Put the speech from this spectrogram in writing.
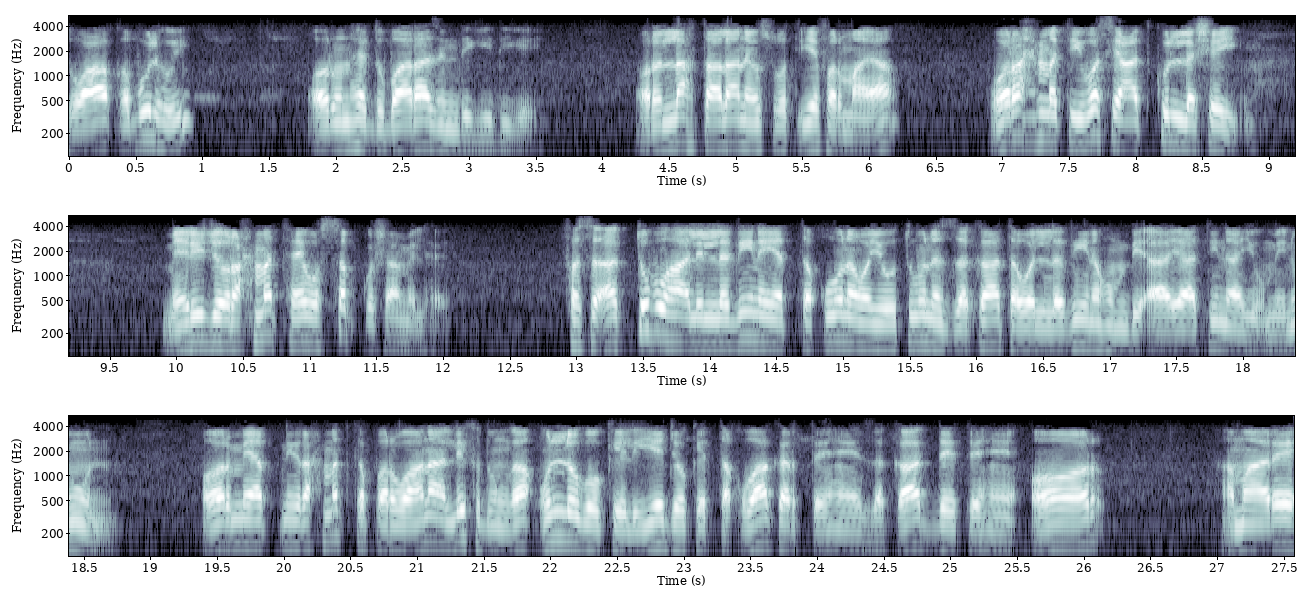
دعا قبول ہوئی اور انہیں دوبارہ زندگی دی گئی۔ اور اللہ تعالیٰ نے اس وقت یہ فرمایا وہ رحمتی وسعت کل شعی میری جو رحمت ہے وہ سب کو شامل ہے۔ فس اکتب للذین یتقون ویوتون الزکاة والذین هم بآیاتنا یؤمنون۔ اور میں اپنی رحمت کا پروانہ لکھ دوں گا ان لوگوں کے لیے جو کہ تقوا کرتے ہیں، زکوٰۃ دیتے ہیں اور ہمارے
